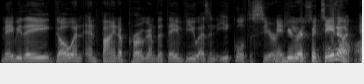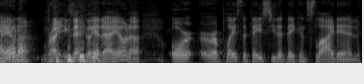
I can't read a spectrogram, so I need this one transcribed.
maybe they go and, and find a program that they view as an equal to Syracuse. Maybe Rick Pitino, Iona. right, exactly, at Iona, or, or a place that they see that they can slide in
